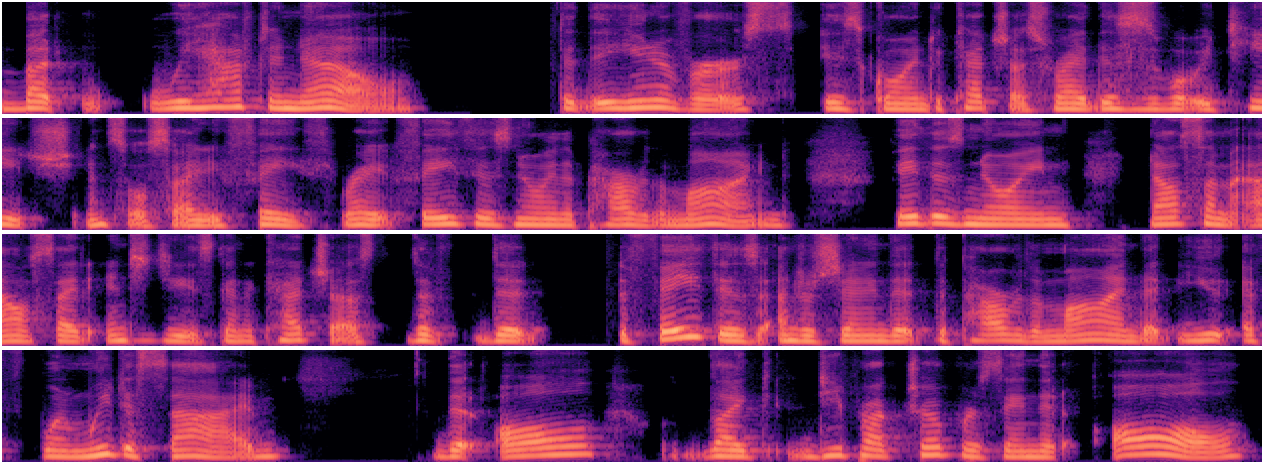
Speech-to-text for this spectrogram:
But we have to know that the universe is going to catch us, right? This is what we teach in Soulciety faith, right? Faith is knowing the power of the mind. Faith is knowing not some outside entity is going to catch us. The, the, the faith is understanding that the power of the mind, that you, if when we decide that all, like Deepak Chopra is saying, that all,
